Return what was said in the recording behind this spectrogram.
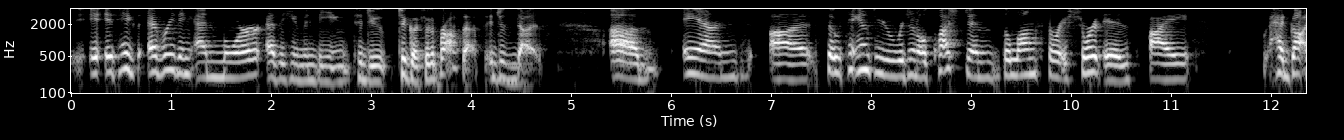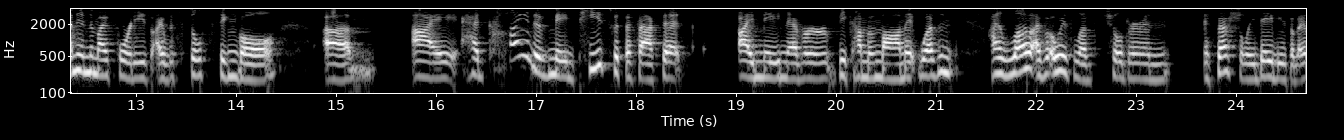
it, it, takes everything and more as a human being to do to go through the process it just does um, and uh, so to answer your original question the long story short is i had gotten into my 40s i was still single um, i had kind of made peace with the fact that i may never become a mom it wasn't i love i've always loved children especially babies but i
